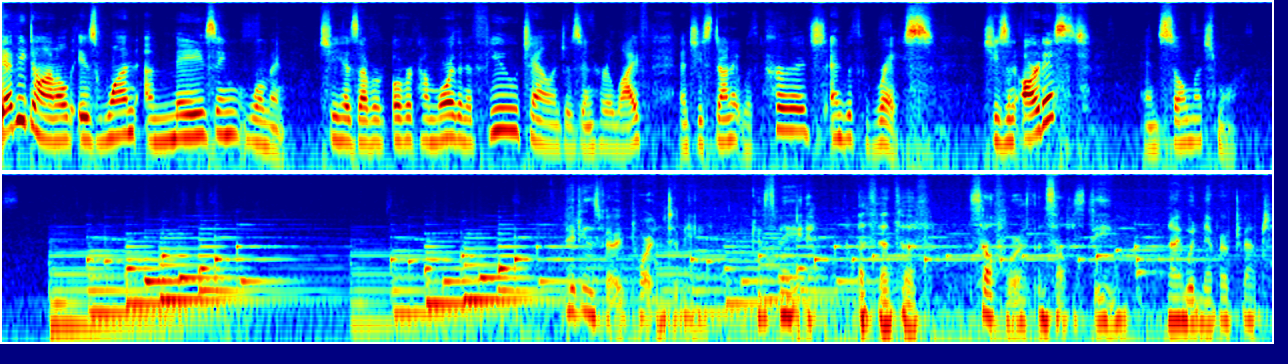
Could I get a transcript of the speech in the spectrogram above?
Debbie Donald is one amazing woman. She has over, overcome more than a few challenges in her life, and she's done it with courage and with grace. She's an artist and so much more. Painting is very important to me. It gives me a sense of self-worth and self-esteem. And I would never have dreamt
